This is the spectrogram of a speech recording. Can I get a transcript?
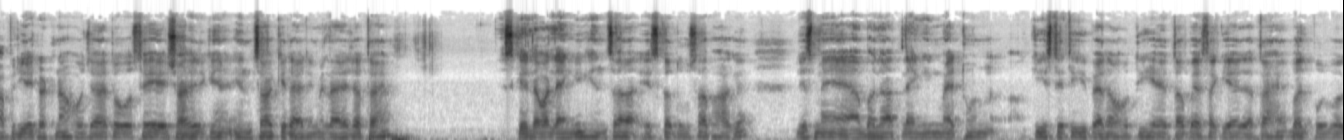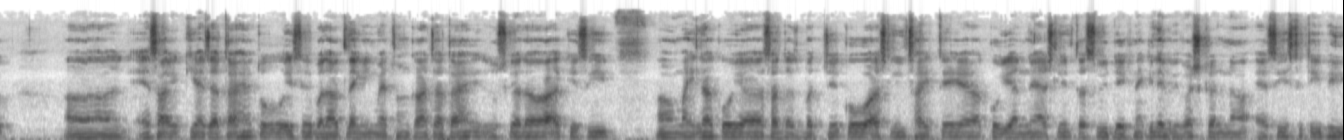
अप्रिय घटना हो जाए तो उसे शारीरिक हिंसा के दायरे में लाया जाता है। इसके अलावा लैंगिक हिंसा इसका दूसरा भाग है, जिसमें बलात् लैंगिक मैथुन की स्थिति पैदा होती है, तब ऐसा किया जाता है, बलपूर्वक ऐसा किया जाता है तो इसे बलात् लैंगिक मैथुन कहा जाता है। उसके अलावा किसी महिला को या सदस्य, बच्चे को अश्लील साहित्य या कोई अन्य अश्लील तस्वीर देखने के लिए विवश करना, ऐसी स्थिति भी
